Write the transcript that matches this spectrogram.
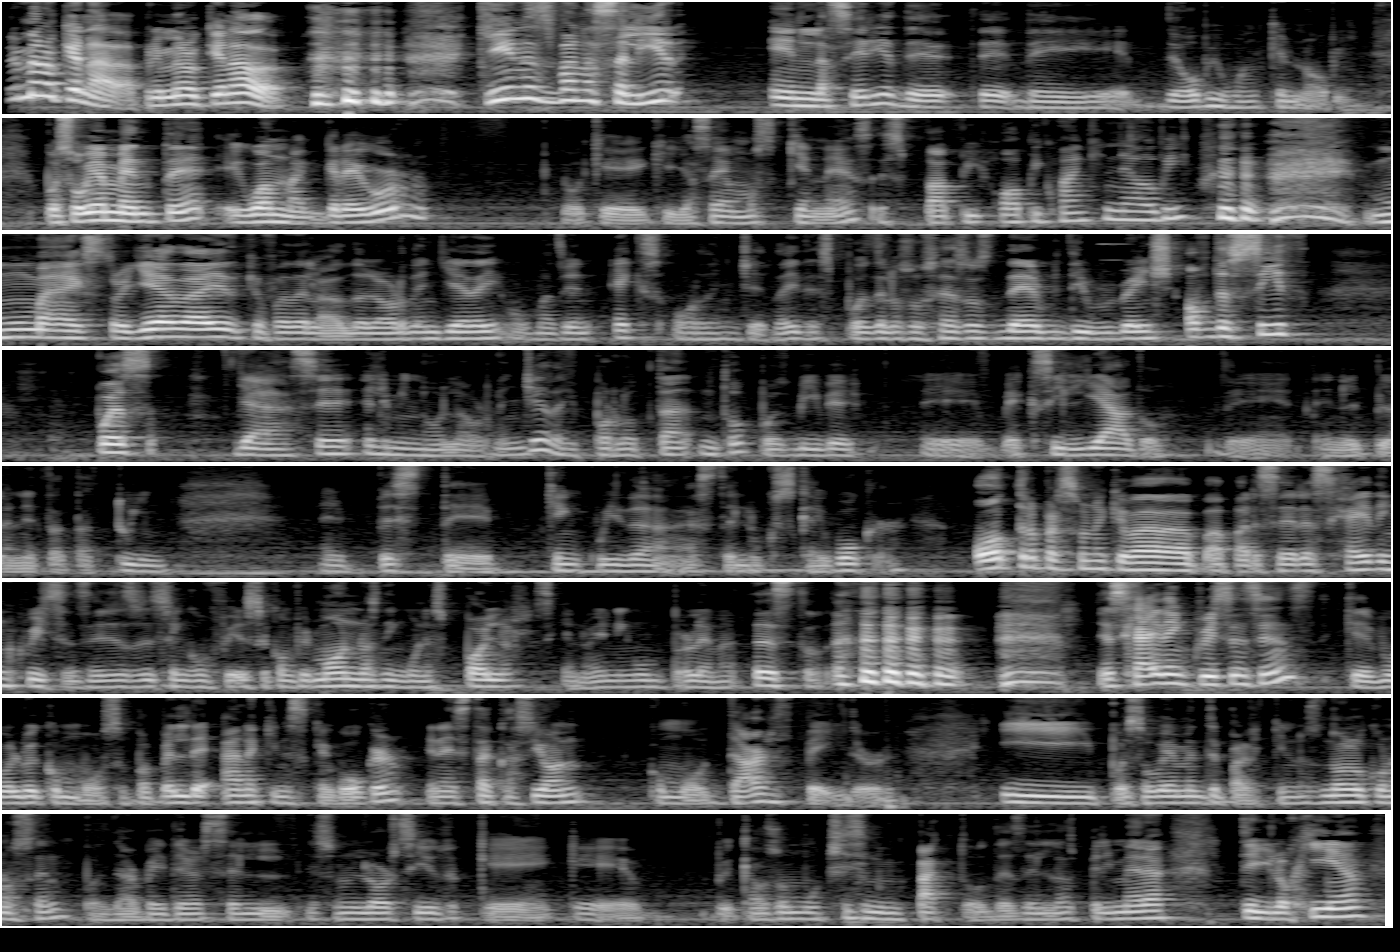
Primero que nada, primero que nada, ¿quiénes van a salir en la serie de, de, Obi-Wan Kenobi? Pues obviamente Ewan McGregor, que, que, ya sabemos quién es, es Papi Obi-Wan Kenobi, un maestro Jedi que fue de la, de la Orden Jedi, o más bien ex Orden Jedi, después de los sucesos de The Revenge of the Sith, pues ya se eliminó la Orden Jedi, por lo tanto, pues vive eh, exiliado en el planeta Tatooine. Este, quien cuida a este Luke Skywalker. Otra persona que va a aparecer es Hayden Christensen. Se, confirmó, no es ningún spoiler, así que no hay ningún problema esto. es Hayden Christensen, que vuelve como su papel de Anakin Skywalker, en esta ocasión como Darth Vader. Y pues obviamente para quienes no lo conocen, pues Darth Vader es, el, es un Lord Sith que, que causó muchísimo impacto desde la primera trilogía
